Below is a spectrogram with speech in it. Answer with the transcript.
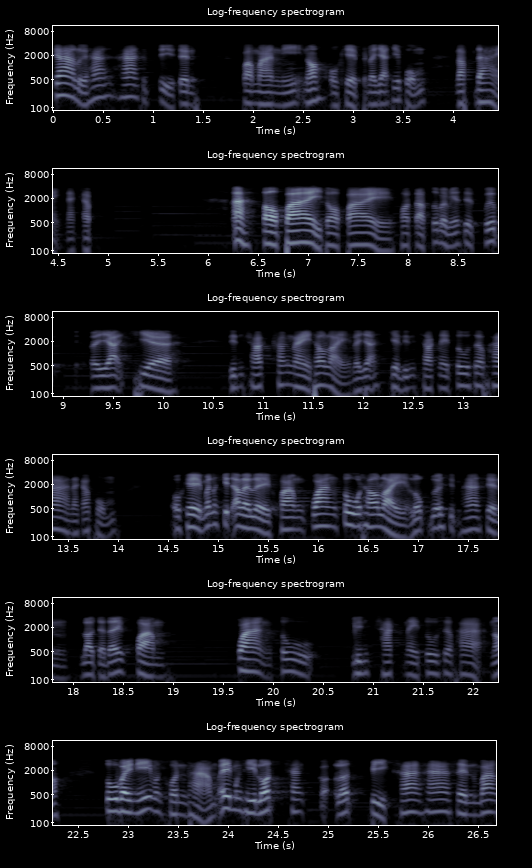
เก้าหรือห้าห้าสิบสี่เซนประมาณนี้เนาะโอเค เป็นระยะที่ผมรับได้นะครับอะต่อไปต่อไป พอตัดตู้แบบนี้เสร็จปุ๊บระยะเคลียร์ ลิ้นชักข้างในเท่าไหร่ระยะเคลียร์ลิ้นชักในตู้เสื้อผ้านะครับผมโอเคไม่ต้องคิดอะไรเลย ความกว้างตู้เท่าไหร่ ลบด้วย 15 เซนเราจะได้ความกว้างตู้ลิ้นชักในตู้เสื้อผ้าเนาะตู้ใบนี้บางคนถามเอ้ยบางทีลดข้างลดปีกข้าง 5 เซนบ้าง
